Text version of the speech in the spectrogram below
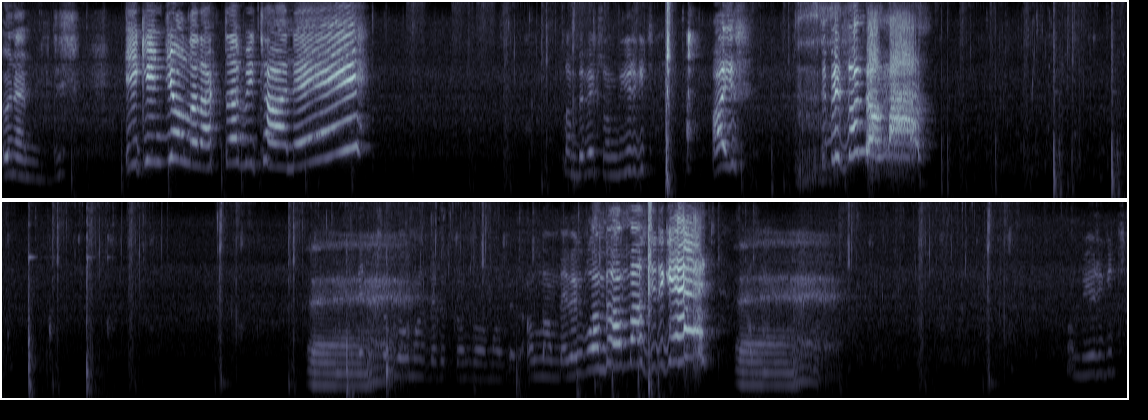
Önemlidir. İkinci olarak da bir tane Lan bebek zombi yürü git. Hayır. Bebek zombi olmaz. Bebek zombi olmaz, bebek zombi olmaz. Bebek. Allah'ım bebek zombi olmaz. Yürü git. Abi yürü git.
